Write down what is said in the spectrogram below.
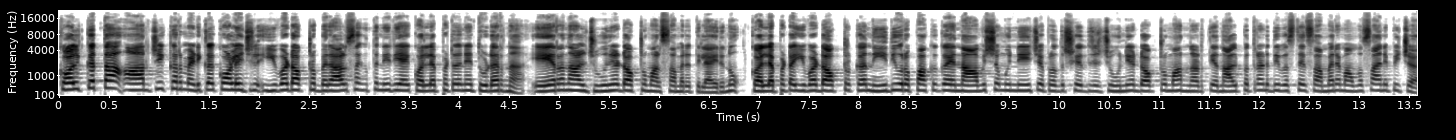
കൊൽക്കത്ത ആർജിക്കർ മെഡിക്കൽ കോളേജിൽ യുവ ഡോക്ടർ ബലാത്സംഗത്തിനിരയായി കൊല്ലപ്പെട്ടതിനെ തുടർന്ന് ഏറെ നാൾ ജൂനിയർ ഡോക്ടർമാർ സമരത്തിലായിരുന്നു. കൊല്ലപ്പെട്ട യുവ ഡോക്ടർക്ക് നീതി ഉറപ്പാക്കുക എന്ന ആവശ്യം ഉന്നയിച്ച് പ്രതിഷേധിച്ച ജൂനിയർ ഡോക്ടർമാർ നടത്തിയ നാൽപ്പത്തിരണ്ട് ദിവസത്തെ സമരം അവസാനിപ്പിച്ച്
